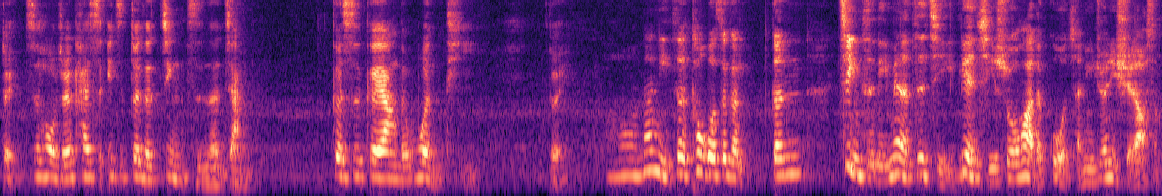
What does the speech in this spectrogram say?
对，之后我就会开始一直对着镜子呢讲。各式各样的问题，对。哦，那你这透过这个跟镜子里面的自己练习说话的过程，你觉得你学到什么？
